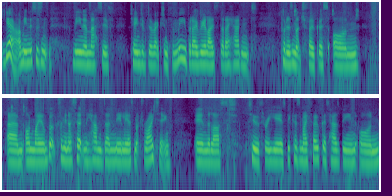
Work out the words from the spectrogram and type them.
yeah, I mean, this doesn't mean a massive change of direction for me, but I realised that I hadn't put as much focus on um, on my own books. I mean, I certainly haven't done nearly as much writing in the last two or three years because my focus has been on,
